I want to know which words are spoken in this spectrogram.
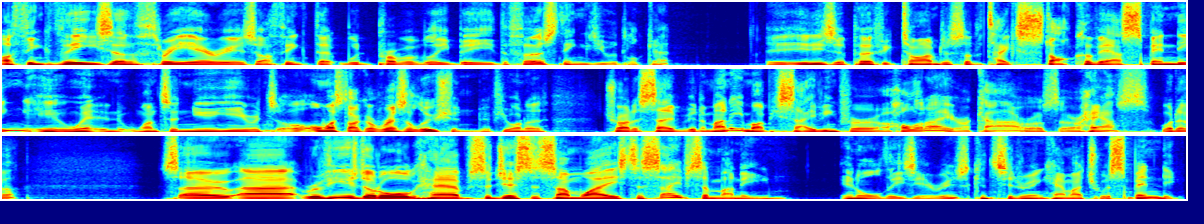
I think these are the three areas I think that would probably be the first things you would look at it is a perfect time to sort of take stock of our spending. once a new year, it's almost like a resolution. If you want to try to save a bit of money, you might be saving for a holiday or a car or, a house, whatever. So, uh, reviews.org have suggested some ways to save some money in all these areas, considering how much we're spending.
